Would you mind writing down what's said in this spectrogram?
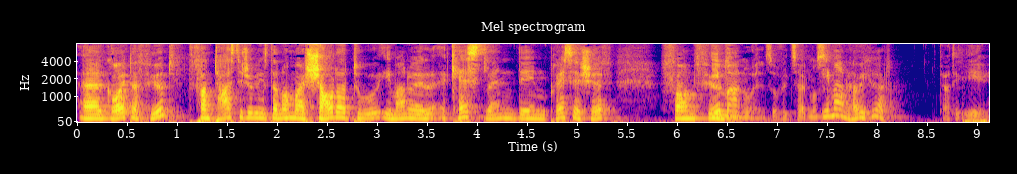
äh, Kräuter Fürth. Fantastisch übrigens dann nochmal Shoutout to Emanuel Kästlen, den Pressechef von Fürth. Emanuel, so viel Zeit muss Emanuel, habe ich gehört dachte E.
